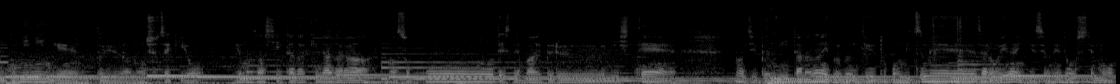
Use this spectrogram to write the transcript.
う「ゴミ人間」というあの書籍を読まさせていただきながら、まあ、そこをですねバイブルにして、まあ、自分に至らない部分っていうところを見つめざるを得ないんですよねどうしても。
